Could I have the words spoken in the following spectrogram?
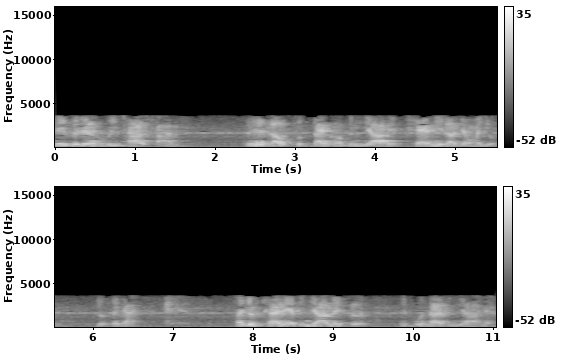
นี่เป็นเรื่องของวิชาสาม นี่เราฝึกได้ก็เป็นยาเนี่ยแค่นี้เรายังไม่หยุดหยุดไม่ได้ ถ้าหยุดแค่นี้ปัญญาไม่เกิด ไม่พูดได้ปัญญาเนี่ย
